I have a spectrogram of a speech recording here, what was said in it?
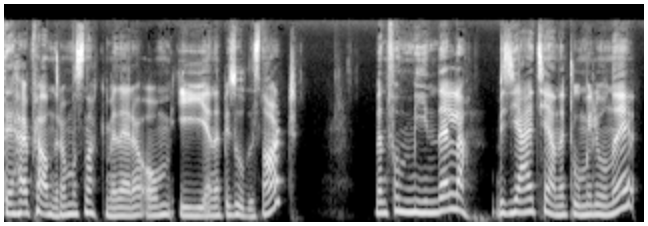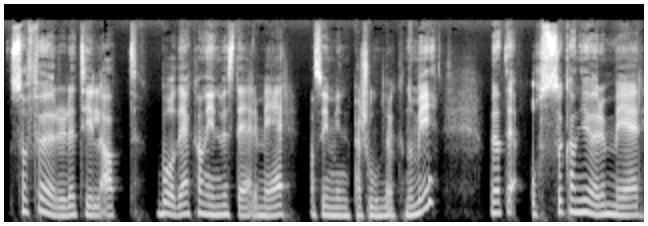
det har jeg planer om å snakke med dere om i en episode snart. Men for min del, da, hvis jeg tjener to millioner, så fører det til at både jeg kan investere mer, altså i min personlige økonomi, men at jeg også kan gjøre mer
